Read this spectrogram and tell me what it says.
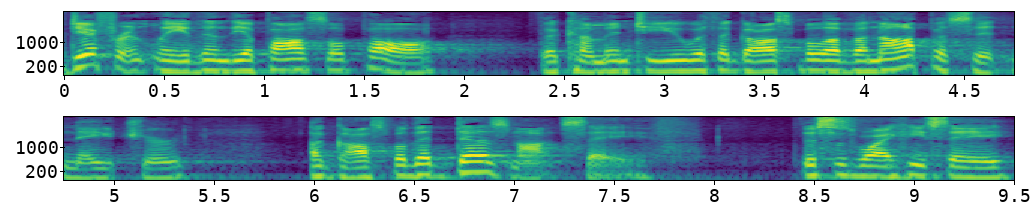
differently than the Apostle Paul, they're coming to you with a gospel of an opposite nature, a gospel that does not save. This is why he say,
